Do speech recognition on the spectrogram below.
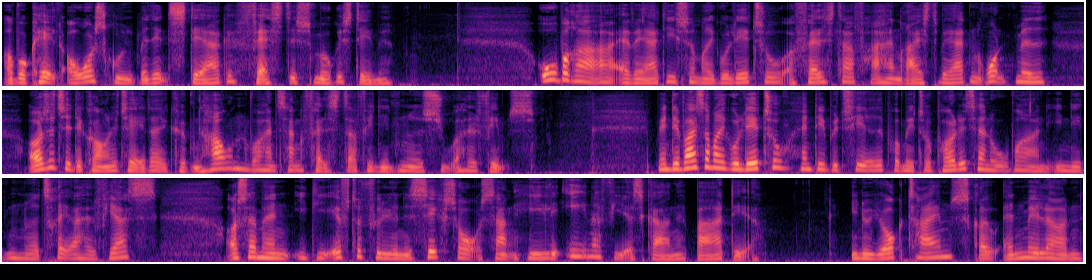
og vokalt overskud med den stærke, faste, smukke stemme. Operaer af værdige som Rigoletto og Falstaff har han rejst verden rundt med, også til det Kongelige Teater i København, hvor han sang Falstaff i 1997. Men det var som Rigoletto, han debuterede på Metropolitan Operan i 1973, og som han i de efterfølgende seks år sang hele 81 gange bare der. I New York Times skrev anmelderen,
